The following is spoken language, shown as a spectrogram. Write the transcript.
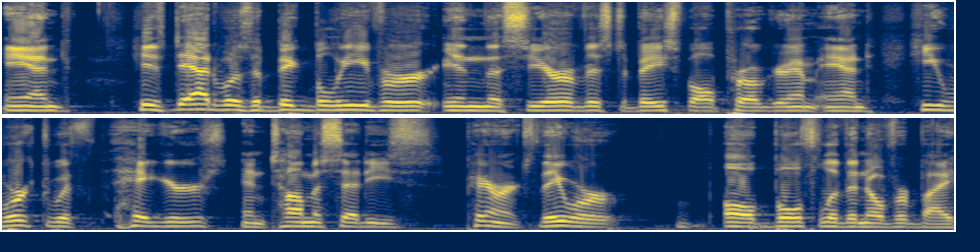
and his dad was a big believer in the Sierra Vista baseball program, and he worked with Hager's and Tomasetti's parents. They were all both living over by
